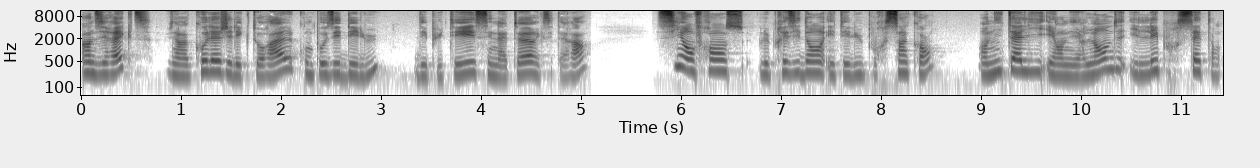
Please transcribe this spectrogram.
indirect via un collège électoral composé d'élus, députés, sénateurs, etc. Si en France, le président est élu pour 5 ans, en Italie et en Irlande, il l'est pour 7 ans.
